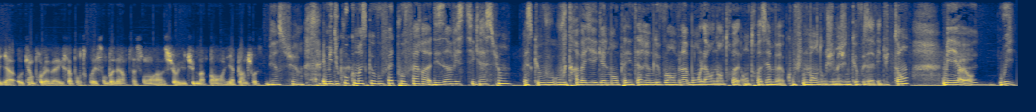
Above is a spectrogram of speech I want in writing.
Il n'y a aucun problème avec ça pour trouver son bonheur. De toute façon, sur YouTube, maintenant, il y a plein de choses. Bien sûr. Mais du coup, comment est-ce que vous faites pour faire des investigations? Parce que vous, vous travaillez également au planétarium de Vaux-en-Velin. Bon, là, on est en, tro- en troisième confinement, donc j'imagine que vous avez du temps. Mais Alors- oui.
